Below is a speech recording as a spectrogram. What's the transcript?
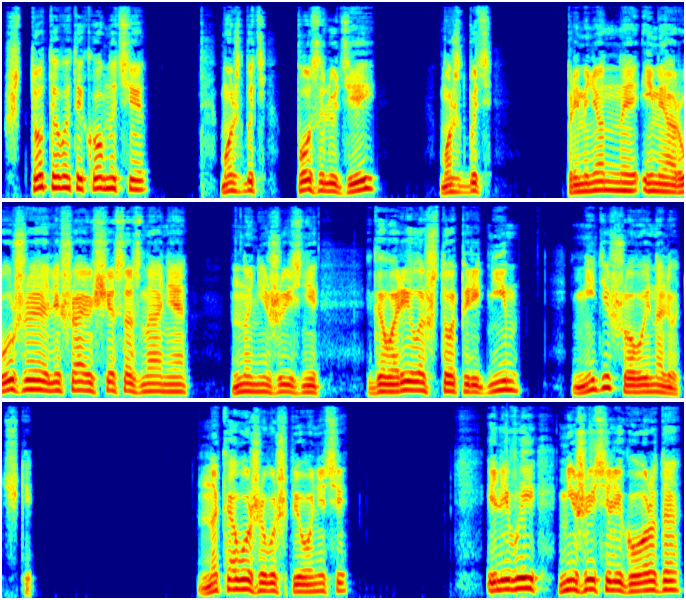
Что-то в этой комнате, может быть, поза людей, может быть, примененное ими оружие, лишающее сознания, но не жизни, говорило, что перед ним не дешевые налетчики. На кого же вы шпионите? Или вы не жители города,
